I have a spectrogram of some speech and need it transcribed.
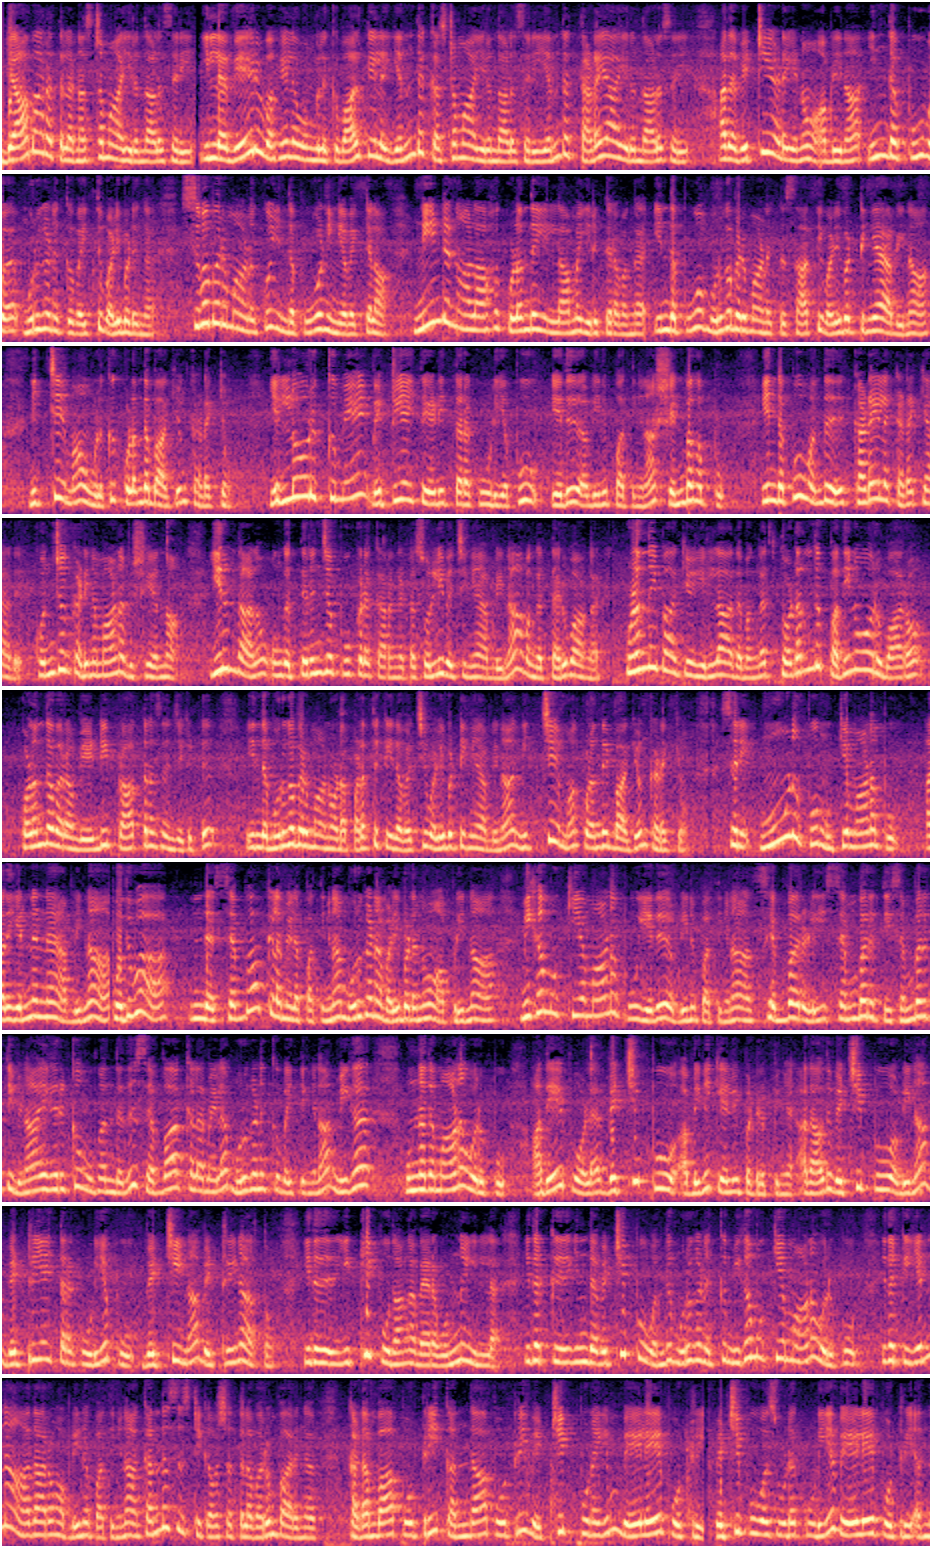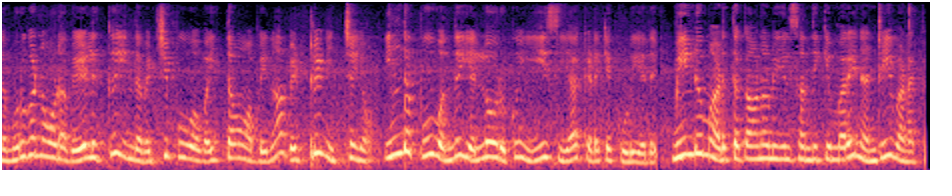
வியாபாரத்தில் நஷ்டமா இருந்தாலும் சரி இல்லை வேறு வகையில் உங்களுக்கு வாழ்க்கையில் எந்த கஷ்டமா இருந்தாலும் சரி எந்த தடையாக இருந்தாலும் சரி அதை வெற்றி அடையணும் அப்படின்னா இந்த பூவை முருகனுக்கு வைத்து வழிபடுங்க. சிவபெருமானுக்கும் இந்த பூவை நீங்கள் வைக்கலாம். நீண்ட நாளாக குழந்தை இல்லாமல் இருக்கிறவங்க இந்த பூவை முருகபெருமானுக்கு சாத்தி வழிபட்டீங்க அப்படின்னா நிச்சயமாக உங்களுக்கு குழந்தை பாக்கியம் கிடைக்கும். எல்லோருக்குமே வெற்றியை தேடித் தரக்கூடிய பூ எது அப்படின்னு பார்த்தீங்கன்னா செண்பகப்பூ. இந்த பூ வந்து கடையில் கிடைக்காது. கொஞ்சம் கடினமான விஷயம்தான். இருந்தாலும் உங்க தெரிஞ்ச பூக்கடைக்காரங்கிட்ட சொல்லி வச்சீங்க அப்படின்னா அவங்க தருவாங்க. குழந்தை பாக்கியம் இல்லாதவங்க தொடர்ந்து பதினோரு வாரம் குழந்தை வரம் வேண்டி பிரார்த்தனை செஞ்சுக்கிட்டு இந்த முருகபெருமானோட படத்துக்கு இதை வச்சு வழிபட்டீங்க அப்படின்னா நிச்சயமா குழந்தை பாக்கியம் கிடைக்கும். சரி மூணு பூ முக்கியமான பூ. அது என்னென்ன அப்படின்னா பொதுவா இந்த செவ்வாய்க்கிழமையில பார்த்தீங்கன்னா முருகனை வழிபடணும் அப்படின்னா மிக முக்கியமான பூ எது அப்படின்னு பார்த்தீங்கன்னா செவ்வரளி செம்பருத்தி. செம்பருத்தி விநாயகருக்கு உகந்தது செவ்வாய்க்கிழமையில முருகனுக்கு வைத்தீங்கன்னா மிக உன்னதமான ஒரு பூ. அதே போல வெற்றிப்பூ அப்படின்னு கேள்விப்பட்டிருப்பீங்க. அதாவது வெற்றிப்பூ அப்படின்னா வெற்றியை தரக்கூடிய பூ. வெற்றினா வெற்றின்னு அர்த்தம். இது இட்லி பூ தாங்க வேற ஒன்றும் இல்லை. இதற்கு இந்த வெற்றிப்பூ வந்து முருகனுக்கு மிக முக்கியமான ஒரு பூ. இதற்கு என்ன ஆதாரம் அப்படின்னு பார்த்தீங்கன்னா கந்த சிருஷ்டி கவசத்தில் வரும் பாருங்க. கடம்பா போற்றி கந்தா போற்றி வெற்றி புனையும் வேலே போற்றி. வெற்றி பூவை சூடக்கூடிய வேலே போற்றி. அந்த முருகனோட வேலுக்கு இந்த வெற்றி பூவை வைத்தோம் அப்படின்னா வெற்றி நிச்சயம். இந்த பூ வந்து எல்லோருக்கும் ஈஸியா கிடைக்கக்கூடியது. மீண்டும் அடுத்த காணொளியில் சந்திக்கும் வரை நன்றி வணக்கம்.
